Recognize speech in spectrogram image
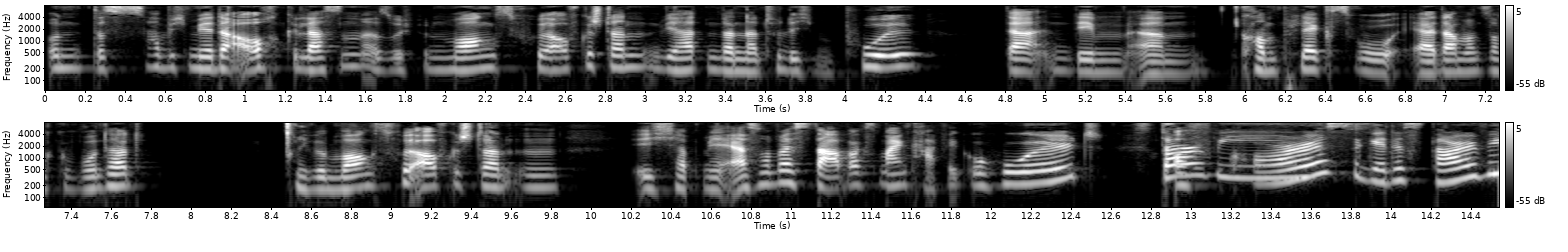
und das habe ich mir da auch gelassen. Also ich bin morgens früh aufgestanden. Wir hatten dann natürlich einen Pool da in dem ähm, Komplex, wo er damals noch gewohnt hat. Ich bin morgens früh aufgestanden. Ich habe mir erstmal bei Starbucks meinen Kaffee geholt. Starbucks. Of course, get a Starby.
